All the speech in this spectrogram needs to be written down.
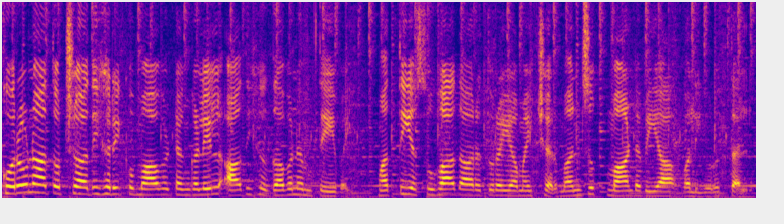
கொரோனா தொற்று அதிகரிக்கும் மாவட்டங்களில் அதிக கவனம் தேவை. மத்திய சுகாதாரத்துறை அமைச்சர் மன்சுக் மாண்டவியா வலியுறுத்தல்.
